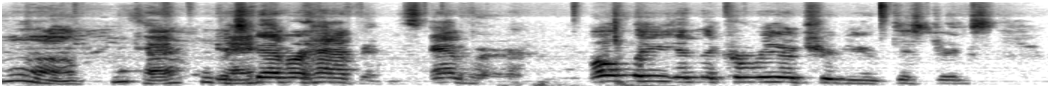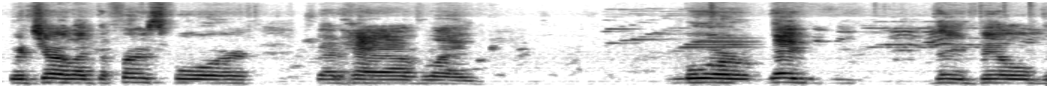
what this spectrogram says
Oh, okay. which never happens ever. Only in the career tribute districts, which are like the first four that have like more. They they build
